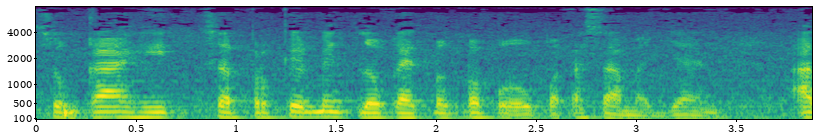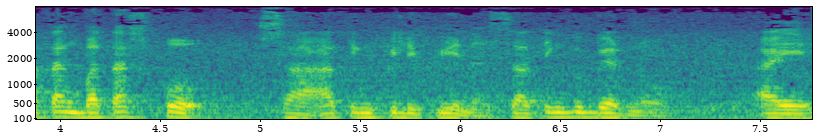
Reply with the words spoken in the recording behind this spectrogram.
So kahit sa procurement law, kahit magpapaupa kasama dyan. At ang batas po sa ating Pilipinas, sa ating gobyerno, ay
